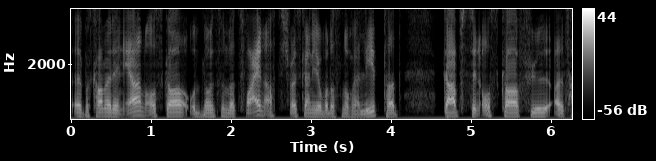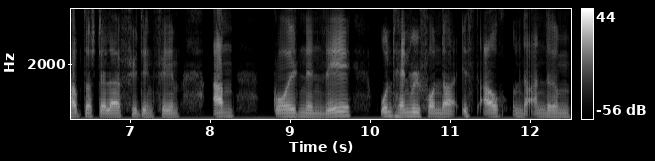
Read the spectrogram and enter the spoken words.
äh, bekam er den Ehren-Oscar und 1982, ich weiß gar nicht, ob er das noch erlebt hat, gab es den Oscar für, als Hauptdarsteller für den Film Am Goldenen See. Und Henry Fonda ist auch unter anderem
